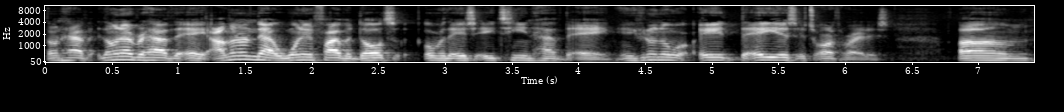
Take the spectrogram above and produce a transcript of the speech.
Don't have don't ever have the A. I learned that one in five adults over the age of 18 have the A. And if you don't know what A, the A is, it's arthritis. Um,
